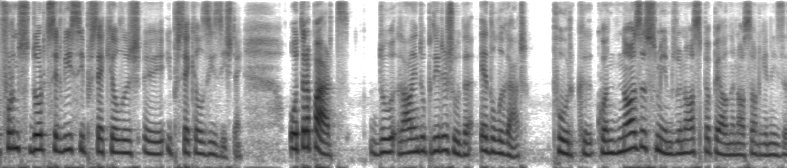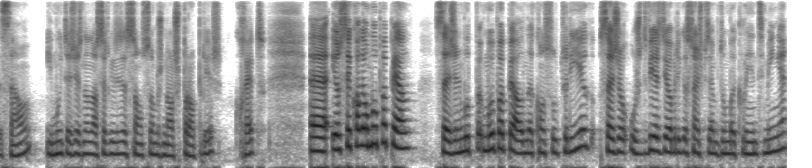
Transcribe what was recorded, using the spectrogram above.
fornecedor de serviço e por isso é que eles, e por isso é que eles existem. Outra parte, do, além do pedir ajuda, é delegar porque quando nós assumimos o nosso papel na nossa organização, e muitas vezes na nossa organização somos nós próprias, correto? Uh, eu sei qual é o meu papel. Seja no meu papel na consultoria, seja os deveres e obrigações, por exemplo, de uma cliente minha,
